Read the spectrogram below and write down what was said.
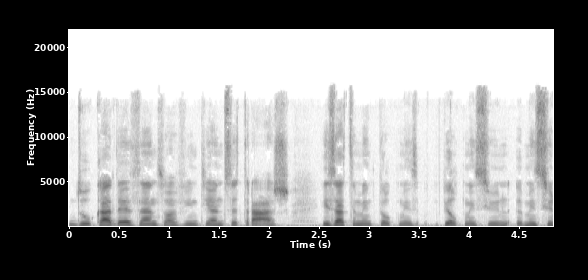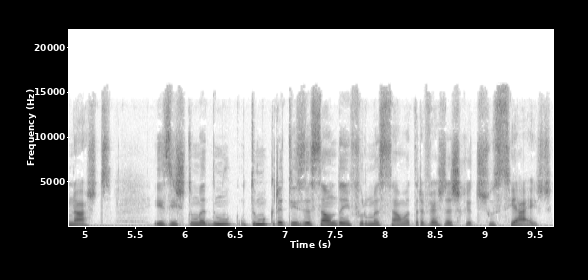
do que há 10 anos ou há 20 anos atrás, exatamente pelo que, pelo que mencionaste. Existe uma democratização da informação através das redes sociais.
